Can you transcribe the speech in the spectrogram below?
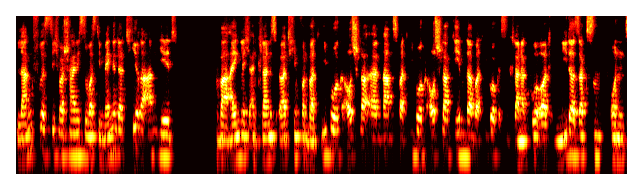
langfristig wahrscheinlich so, was die Menge der Tiere angeht, war eigentlich ein kleines Örtchen von Bad Iburg äh, namens Bad Iburg ausschlaggebender. Bad Iburg ist ein kleiner Kurort in Niedersachsen und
